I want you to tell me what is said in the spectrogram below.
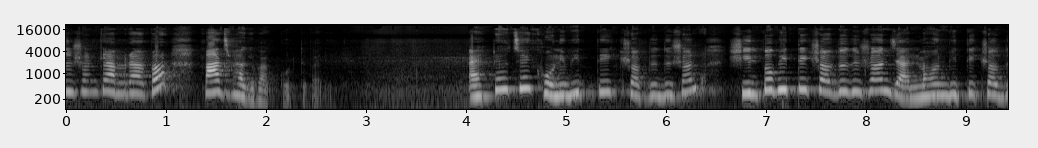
দূষণকে আমরা আবার পাঁচ ভাগে ভাগ করতে পারি। একটা হচ্ছে খনিভিত্তিক শব্দ দূষণ শিল্পভিত্তিক শব্দ দূষণ যানবাহন ভিত্তিক শব্দ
